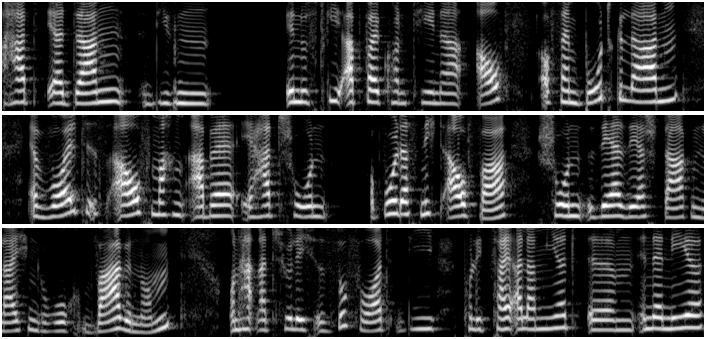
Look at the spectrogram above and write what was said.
hat er dann diesen Industrieabfallcontainer aufs, auf sein Boot geladen. Er wollte es aufmachen, aber er hat schon obwohl das nicht auf war, schon sehr, sehr starken Leichengeruch wahrgenommen und hat natürlich sofort die Polizei alarmiert. Ähm, in der Nähe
